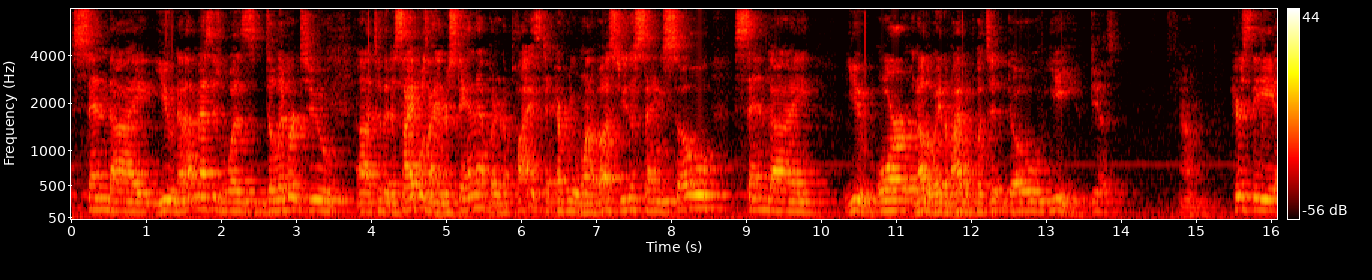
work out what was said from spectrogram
send I you." Now that message was delivered to uh, to the disciples. I understand that, but it applies to every one of us. Jesus saying, "So send I you," or another way the Bible puts it, "Go ye." Yes. Um, here's the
